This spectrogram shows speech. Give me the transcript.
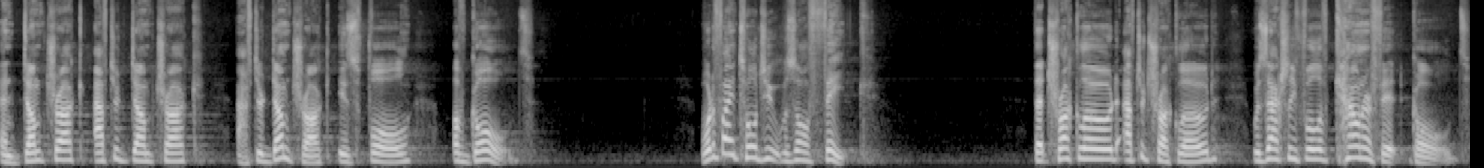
And dump truck after dump truck after dump truck is full of gold. What if I told you it was all fake? That truckload after truckload was actually full of counterfeit gold.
